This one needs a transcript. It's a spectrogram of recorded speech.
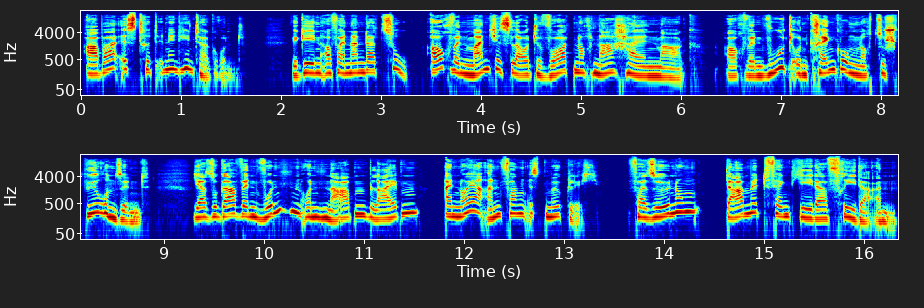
aber es tritt in den Hintergrund. Wir gehen aufeinander zu, auch wenn manches laute Wort noch nachhallen mag, auch wenn Wut und Kränkung noch zu spüren sind, ja sogar wenn Wunden und Narben bleiben, ein neuer Anfang ist möglich. Versöhnung, damit fängt jeder Friede an.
